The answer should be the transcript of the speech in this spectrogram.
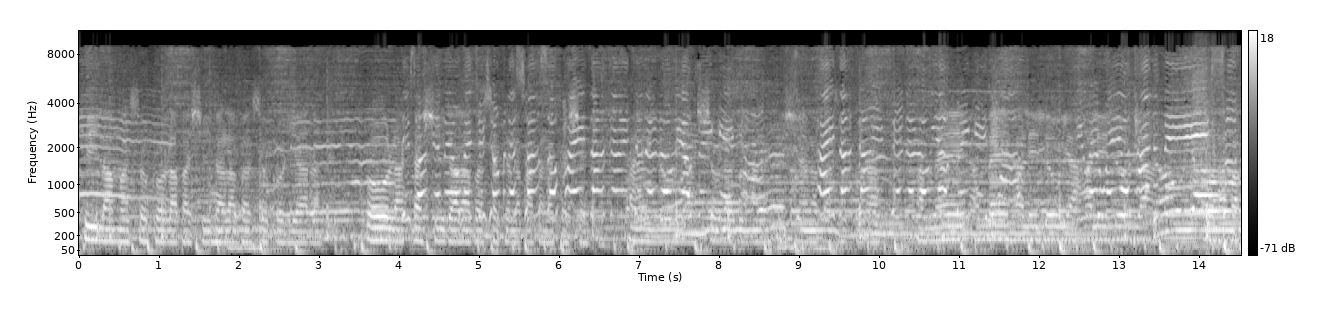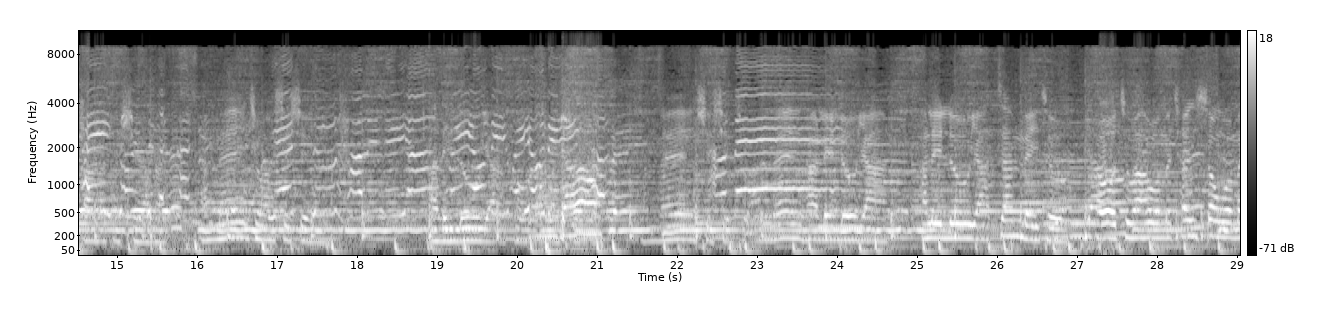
提拉马索科拉巴西达拉巴索科利亚拉。哦，拉克西达拉巴索科拉巴拉克西，哈利路亚，受拉巴哈克西亚拉巴索科拉，阿门，阿门，哈利路亚，哈利路亚，哦，拉巴哈克西亚拉，阿门，主啊，谢谢你，哈利路亚，哈利路亚。谢，阿门，哈利路亚，哈利路亚，赞美主，哦主啊，我们称颂，我们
